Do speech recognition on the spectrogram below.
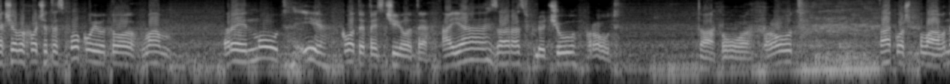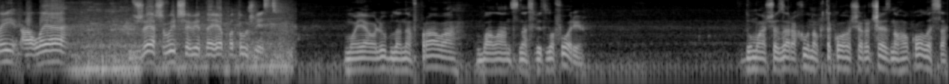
Якщо ви хочете спокою, то вам Rain Mode і котитесь, чилите. А я зараз включу Road. Так, о, Road також плавний, але вже швидше віддає потужність. Моя улюблена вправа баланс на світлофорі. Думаю, що за рахунок такого широчезного колеса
